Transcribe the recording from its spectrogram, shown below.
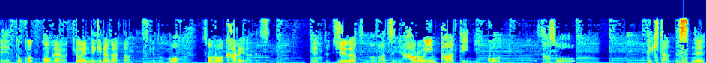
えっ、と、今回は共演できなかったんですけども、その彼がですね、えっ、と、10月の末にハロウィンパーティーに行こうって誘ってきたんですね。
